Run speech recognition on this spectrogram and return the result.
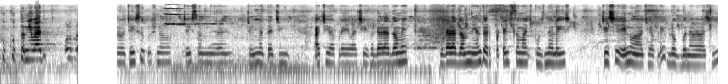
ખૂબ ખૂબ ધન્યવાદ. જય શ્રી કૃષ્ણ જય સ્વામિનારાયણ જય માતાજી. આજે આપણે એવા છે હડાળા ગામે. હડાળા ગામની અંદર પટેલ સમાજ ભોજનાલય જે છે એનો આજે આપણે બ્લોગ બનાવ્યા છીએ.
